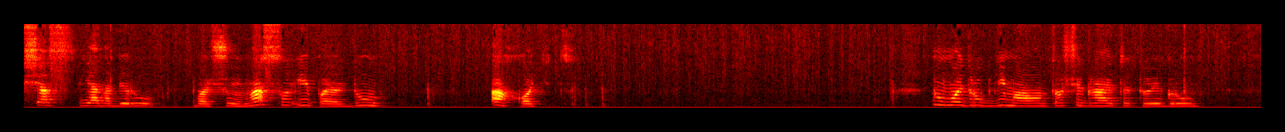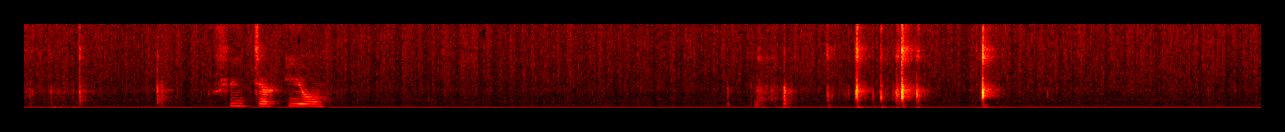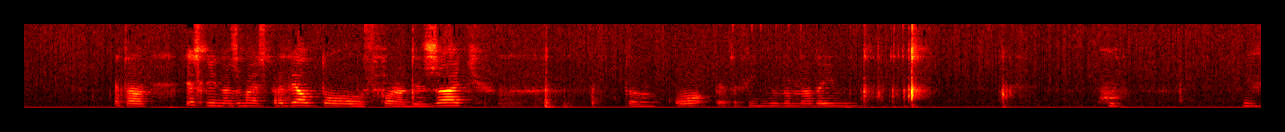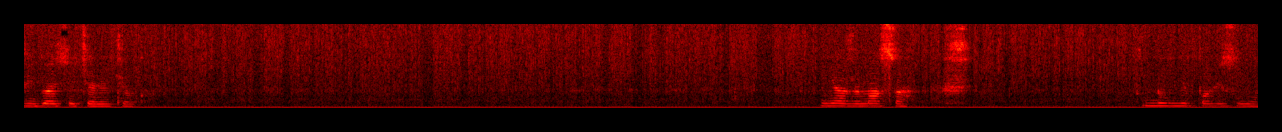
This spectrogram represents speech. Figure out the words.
сейчас я наберу большую массу и пойду охотиться. Ну, мой друг Дима, он тоже играет эту игру. Шитер Ио. Это, если нажимаешь пробел, то скоро бежать. Так, о, эту фигню нам надо им... Фу. Нифига себе, червячок. У меня уже масса. Ну, мне повезло.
